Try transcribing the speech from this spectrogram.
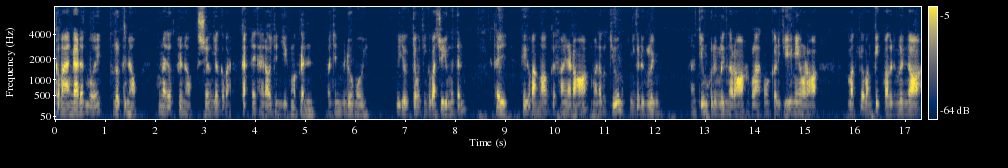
các bạn đã đến với Thủ thuật học. Hôm nay Thủ tinh học sẽ hướng dẫn các bạn cách để thay đổi trình duyệt mặc định ở trên video 10. Ví dụ trong quá trình các bạn sử dụng máy tính thì khi các bạn mở một cái file nào đó mà nó có chứa một, những cái đường link à, chứa một cái đường link nào đó hoặc là có một cái địa chỉ email nào đó mà khi các bạn kích vào cái đường link đó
